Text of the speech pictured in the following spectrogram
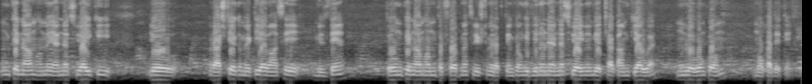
उनके नाम हमें एन की जो राष्ट्रीय कमेटी है, वहाँ से मिलते हैं। तो उनके नाम हम परफॉर्मेंस लिस्ट में रखते हैं, क्योंकि जिन्होंने एन में भी अच्छा काम किया हुआ है, उन लोगों को हम मौका देते हैं।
